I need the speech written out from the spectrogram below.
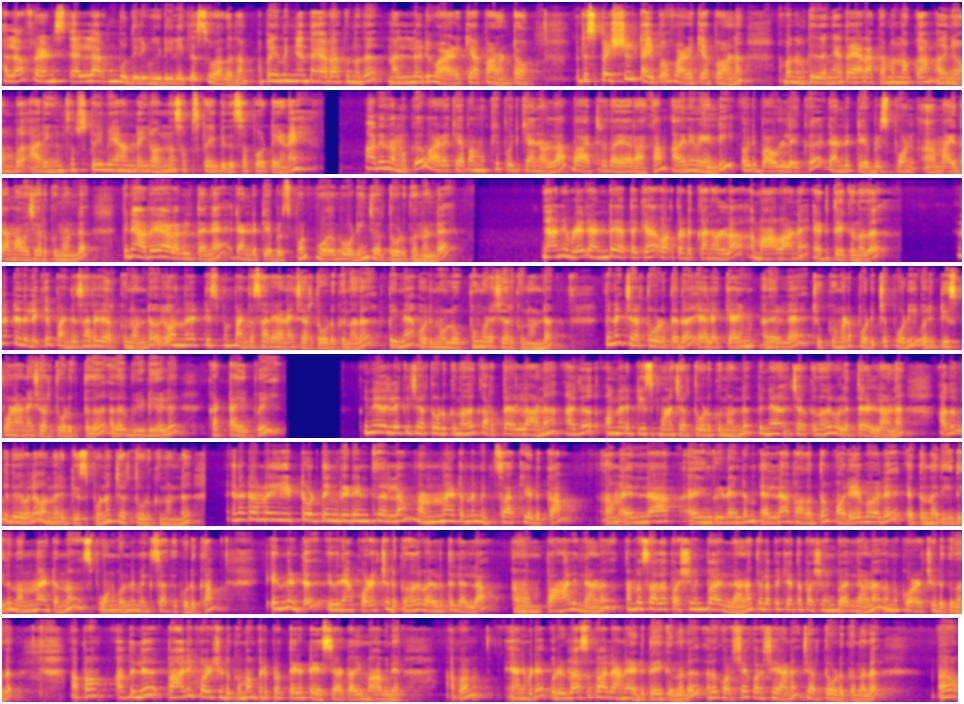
Hello friends എല്ലാവർക്കും പുതിയൊരു വീഡിയോയിലേക്ക് സ്വാഗതം. അപ്പോൾ ഇന്ന് ഞാൻ തയ്യാറാക്കുന്നത് നല്ലൊരു വാഴക്കാപ്പാണ് കേട്ടോ ഒരു സ്പെഷ്യൽ ടൈപ്പ് ഓഫ് വാഴക്കാപ്പാണ് അപ്പോൾ നമുക്ക് ഇതെങ്ങനെ തയ്യാറാക്കാമെന്ന് നോക്കാം. അതിന് മുമ്പ് ആരെങ്കിലും സബ്സ്ക്രൈബ് ചെയ്യാനുണ്ടെങ്കിൽ ഒന്ന് സബ്സ്ക്രൈബ് ചെയ്ത് സപ്പോർട്ട് ചെയ്യണേ. ആദ്യം നമുക്ക് വാഴയ്ക്കാപ്പ മുക്കി പൊരിക്കാനുള്ള ബാറ്റർ തയ്യാറാക്കാം. അതിനുവേണ്ടി ഒരു ബൗളിലേക്ക് രണ്ട് ടേബിൾ സ്പൂൺ മൈദാമാവ് ചേർക്കുന്നുണ്ട്. പിന്നെ അതേ അളവിൽ തന്നെ രണ്ട് ടേബിൾ സ്പൂൺ ഗോതമ്പ് പൊടിയും ചേർത്ത് കൊടുക്കുന്നുണ്ട്. ഞാനിവിടെ രണ്ട് ഏത്തയ്ക്ക വറുത്തെടുക്കാനുള്ള മാവാണ് എടുത്തേക്കുന്നത്. എന്നിട്ട് ഇതിലേക്ക് പഞ്ചസാര ചേർക്കുന്നുണ്ട്. ഒരു ഒന്നര ടീസ്പൂൺ പഞ്ചസാരയാണ് ചേർത്ത് കൊടുക്കുന്നത്. പിന്നെ ഒരു നുള്ളു ഉപ്പും കൂടെ ചേർക്കുന്നുണ്ട്. പിന്നെ ചേർത്ത് കൊടുത്തത് ഏലക്കായും അതുപോലെ ചുക്കും കൂടെ പൊടിച്ച പൊടി ഒരു ടീസ്പൂണാണ് ചേർത്ത് കൊടുത്തത്. അത് വീഡിയോയിൽ കട്ടായിപ്പോയി. പിന്നെ ഇതിലേക്ക് ചേർത്ത് കൊടുക്കുന്നത് കറുത്ത എള്ളാണ്. അത് ഒന്നര ടീസ്പൂൺ ചേർത്ത് കൊടുക്കുന്നുണ്ട്. പിന്നെ ചേർക്കുന്നത് വെളുത്ത എള്ളാണ്. അതും ഇതേപോലെ ഒന്നര ടീസ്പൂൺ ചേർത്ത് കൊടുക്കുന്നുണ്ട്. എന്നിട്ട് നമ്മൾ ഈ ഇട്ട് കൊടുത്ത ഇൻഗ്രീഡിയൻസ് എല്ലാം നന്നായിട്ടൊന്ന് മിക്സാക്കി എടുക്കാം. എല്ലാ ഇൻഗ്രീഡിയന്റും എല്ലാ ഭാഗത്തും ഒരേപോലെ എത്തുന്ന രീതിയിൽ നന്നായിട്ടൊന്ന് സ്പൂൺ കൊണ്ട് മിക്സ് ആക്കി കൊടുക്കാം. എന്നിട്ട് ഇത് ഞാൻ കുഴച്ചെടുക്കുന്നത് വെള്ളത്തിലല്ല പാലിലാണ്. നമ്മൾ സാധാ പശുവിൻ പാലിലാണ് തിളപ്പിക്കാത്ത പശുവിൻ പാലിലാണ് നമ്മൾ കുഴച്ചെടുക്കുന്നത്. അപ്പം അതിൽ പാലിൽ കുഴച്ചെടുക്കുമ്പം ഒരു പ്രത്യേക ടേസ്റ്റ് ആട്ടോ ഈ മാവിന്. അപ്പം ഞാനിവിടെ ഒരു ഗ്ലാസ് പാലാണ് എടുത്തേക്കുന്നത്. അത് കുറച്ചേ കുറച്ചെയാണ് ചേർത്ത് കൊടുക്കുന്നത്.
